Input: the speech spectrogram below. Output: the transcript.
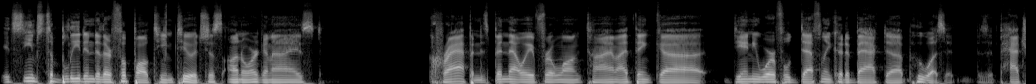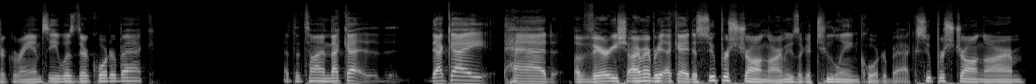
It seems to bleed into their football team too. It's just unorganized crap, and it's been that way for a long time. I think uh, Danny Wuerffel definitely could have backed up. Who was it? Was it Patrick Ramsey? Was their quarterback at the time? That guy. That guy had a very. I remember that guy had a super strong arm. He was like a two lane quarterback. Super strong arm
